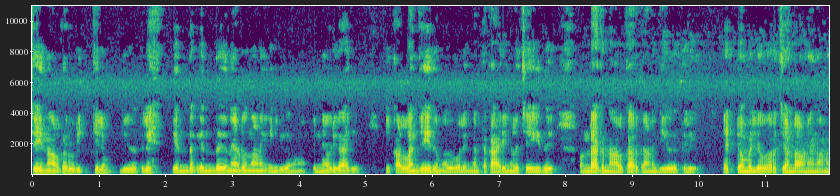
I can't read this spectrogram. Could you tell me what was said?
ചെയ്യുന്ന ആൾക്കാർ ഒരിക്കലും ജീവിതത്തിൽ എന്ത് എന്ത് നേടുമെന്നാണ് എനിക്ക് തോന്നുന്നത്. പിന്നെ ഒരു കാര്യം ഈ കള്ളം ചെയ്തും അതുപോലെ ഇങ്ങനത്തെ കാര്യങ്ങൾ ചെയ്ത് ഉണ്ടാക്കുന്ന ആൾക്കാർക്കാണ് ജീവിതത്തിൽ ഏറ്റവും വലിയ ഉയർച്ച ഉണ്ടാവണമെന്നാണ്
